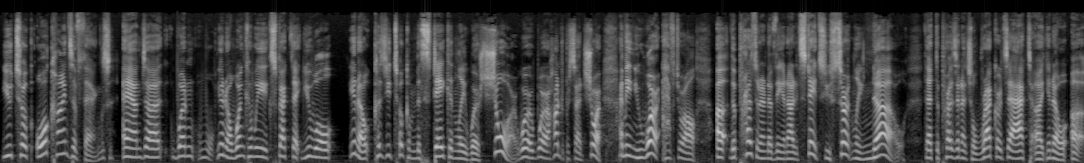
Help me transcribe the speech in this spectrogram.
you took all kinds of things, and uh, when you know when can we expect that you will you know, because you took them mistakenly, we're sure. We're, we're 100% sure. I mean, you were, after all, uh, the president of the United States. You certainly know that the Presidential Records Act, uh, you know, uh,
